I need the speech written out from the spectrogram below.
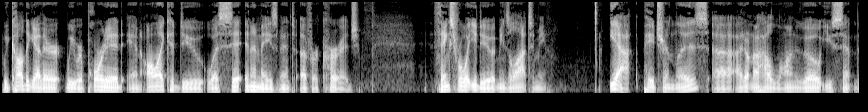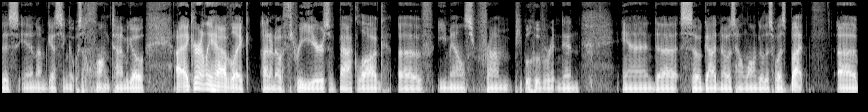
We called together, we reported, and all I could do was sit in amazement of her courage. Thanks for what you do. It means a lot to me. Yeah, patron Liz. Uh, I don't know how long ago you sent this in. I'm guessing it was a long time ago. I, I currently have like, I don't know, three years of backlog of emails from people who've written in. And uh, so God knows how long ago this was. But uh,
